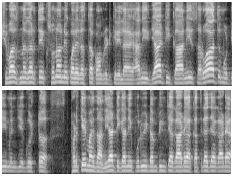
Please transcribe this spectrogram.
सुभाषनगर ते सोनावणेकवाले रस्ता काँक्रीट केलेला आहे. आणि या ठिकाणी सर्वात मोठी म्हणजे गोष्ट फडके मैदान. या ठिकाणी पूर्वी डम्पिंगच्या गाड्या कचऱ्याच्या गाड्या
